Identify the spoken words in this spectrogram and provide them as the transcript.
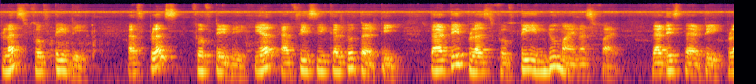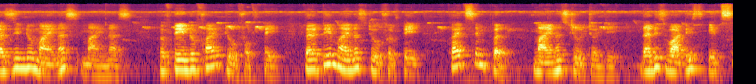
plus 50d f plus 50d here f is equal to 30 30 plus 50 into minus 5 that is 30 plus into minus minus 50 into 5 250 30 minus 250 quite simple. Minus 220 that is what is its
